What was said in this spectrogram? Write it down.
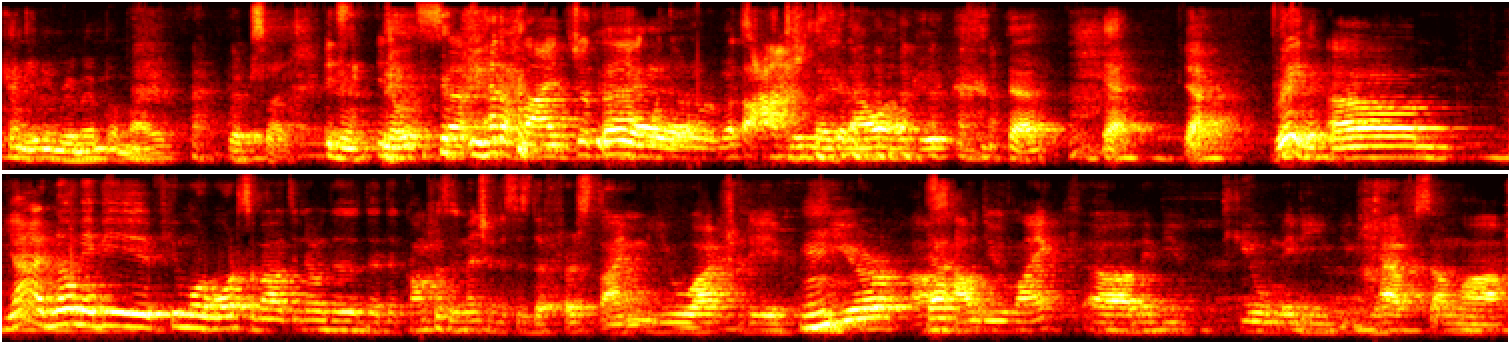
Can't even remember my website. It's you know it's uh, you had a flight just Yeah, yeah, yeah. Ah, just like an hour. Okay. Yeah, yeah. Yeah, great. Um, yeah, I know maybe a few more words about you know the, the, the conference. As I mentioned, this is the first time you actually here. Uh? Yeah. How do you like? Uh, maybe you maybe you have some uh,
